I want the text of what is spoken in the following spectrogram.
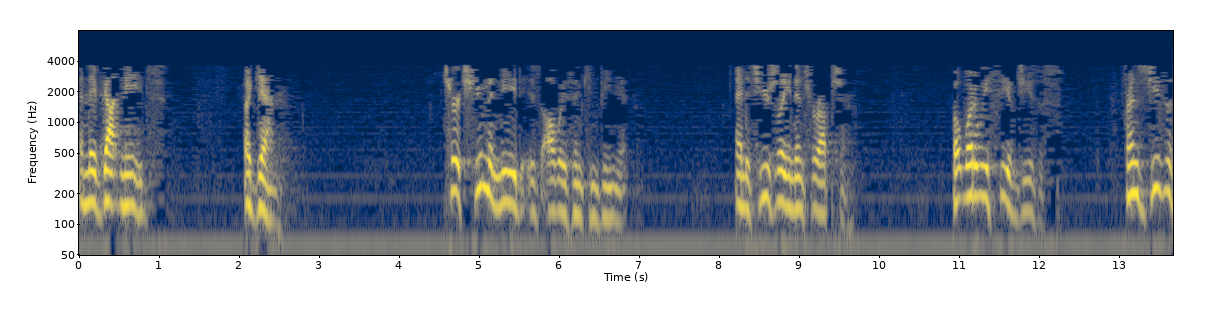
and they've got needs. Again. Church, human need is always inconvenient. And it's usually an interruption. But what do we see of Jesus? Friends, Jesus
